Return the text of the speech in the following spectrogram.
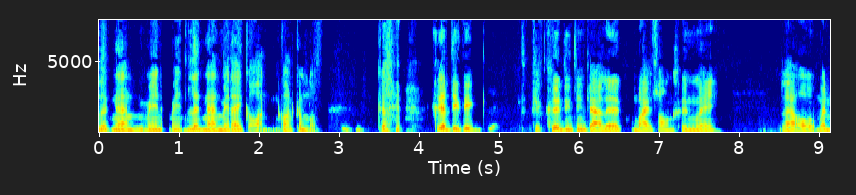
เลิกงานไม่ไม่เลิกงานไม่ได้ก่อนก่อนกำหนด ก็เลยคือจริงๆคือจริงๆแกเลิกบ่ายสองครึ่งเว้ยแล้วเหมือน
